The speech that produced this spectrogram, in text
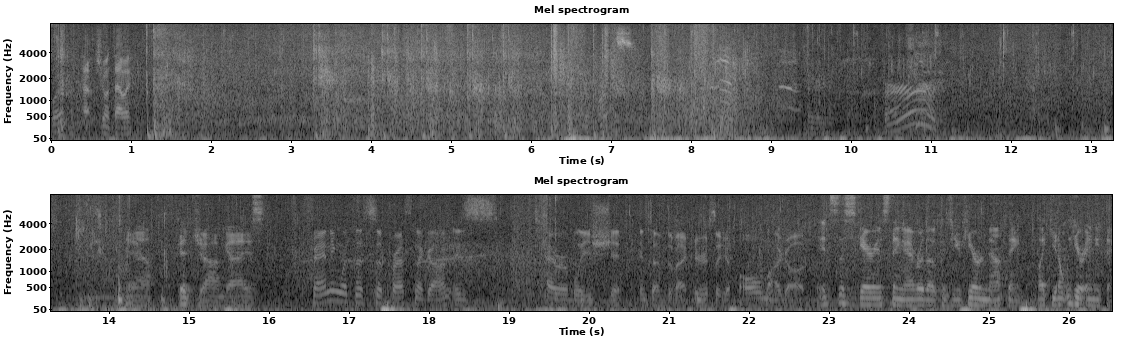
What? Ah, she went that way. Once. Yeah. Good job, guys. Fanning with the suppressed Nagant is terribly shit in terms of accuracy. Oh my god. It's the scariest thing ever, though, because you hear nothing. Like, you don't hear anything.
